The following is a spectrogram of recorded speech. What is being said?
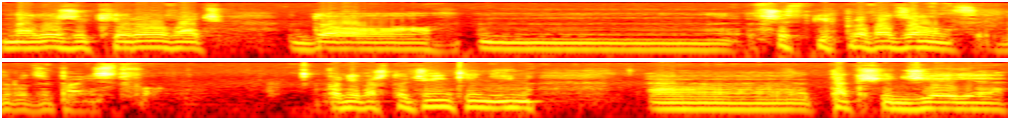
należy kierować do mm, wszystkich prowadzących, drodzy Państwo ponieważ to dzięki nim e, tak się dzieje,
